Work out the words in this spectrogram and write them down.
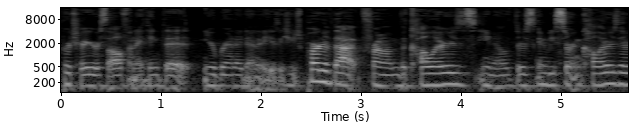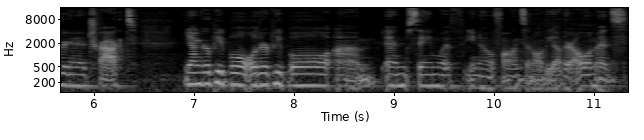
portray yourself, and I think that your brand identity is a huge part of that. From the colors, you know, there's going to be certain colors that are going to attract younger people, older people, um, and same with you know fonts and all the other elements.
